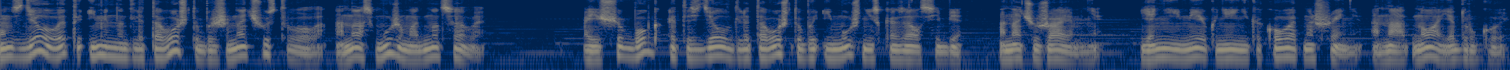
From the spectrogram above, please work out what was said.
Он сделал это именно для того, чтобы жена чувствовала, она с мужем одно целое. А еще Бог это сделал для того, чтобы и муж не сказал себе «она чужая мне», я не имею к ней никакого отношения. Она одно, а я другое.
